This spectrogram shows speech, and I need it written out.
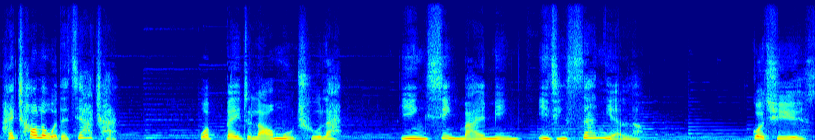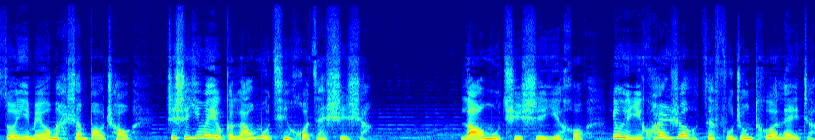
还抄了我的家产。我背着老母出来，隐姓埋名，已经三年了。过去所以没有马上报仇，只是因为有个老母亲活在世上。老母去世以后，又有一块肉在腹中拖累着。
